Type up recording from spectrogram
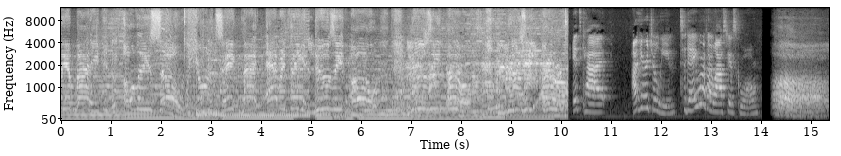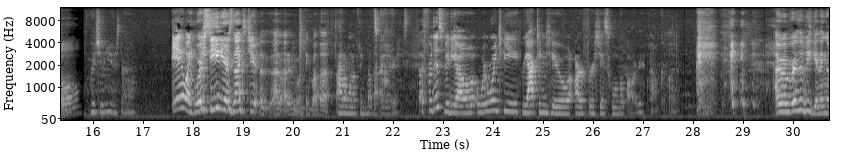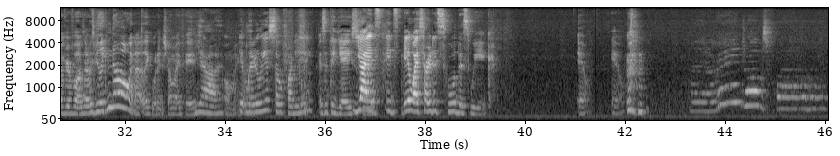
over your body and over your soul. We're gonna take back everything and lose it all. Lose it all. Lose it all. It's Kat. I'm here with Jolene. Today we're with our last day of school. Oh. We're juniors now. Ew, I We're hate- seniors next year. I don't, I don't even want to think about that. I don't want to think about that either. Uh, For this video, we're going to be reacting to our first day of school vlog. Oh god. I remember in the beginning of your vlogs, I'd always be like, no, and I like wouldn't show my face. Yeah. Oh my god. It literally is so funny. Is it the yay? School? Yeah, it's it's ew. I started school this week. ew. Ew. Raindrops fall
